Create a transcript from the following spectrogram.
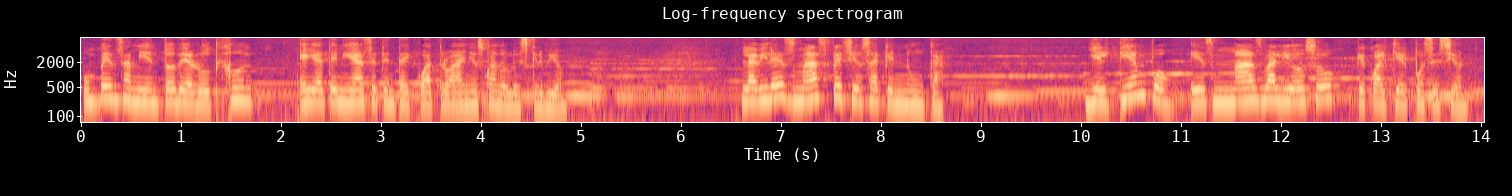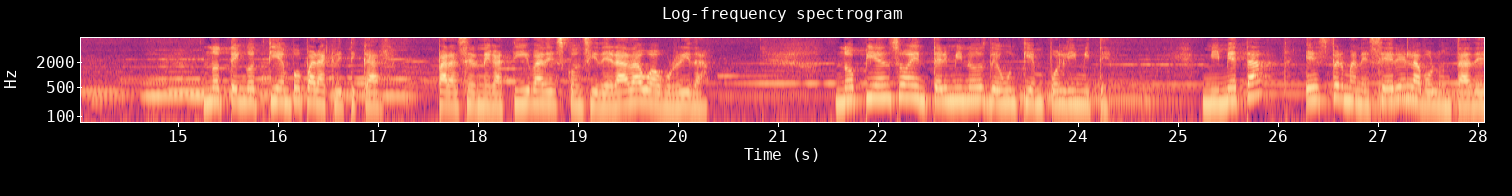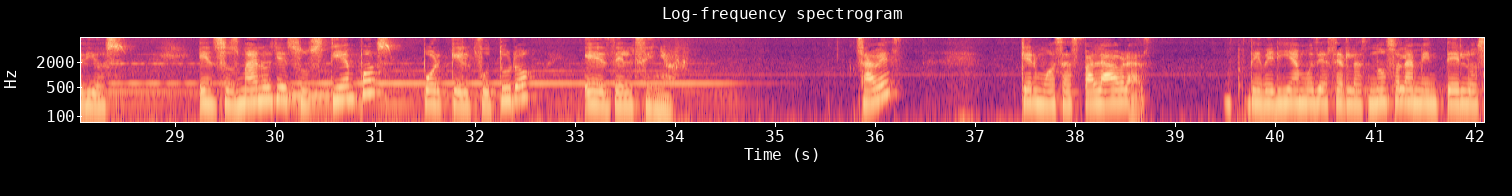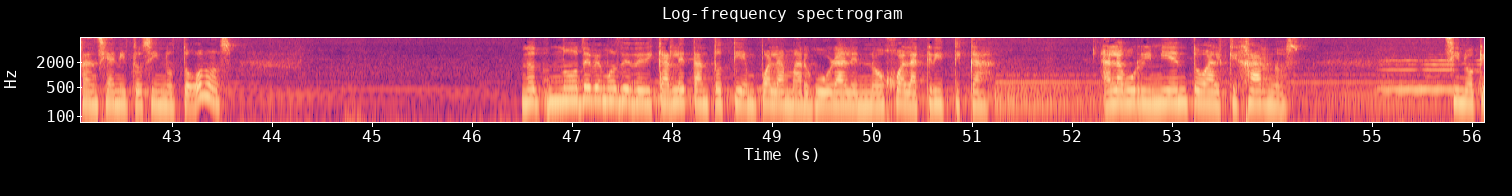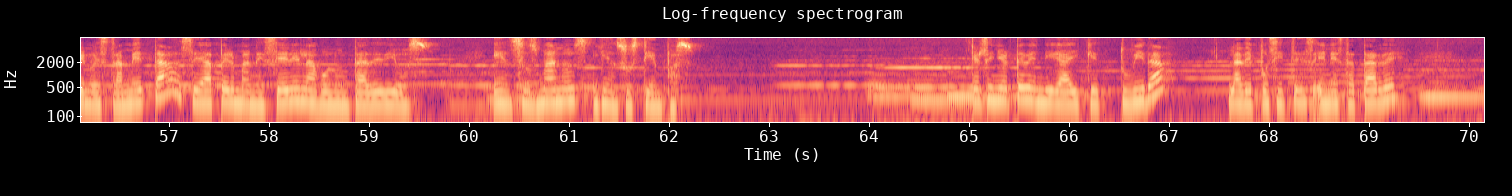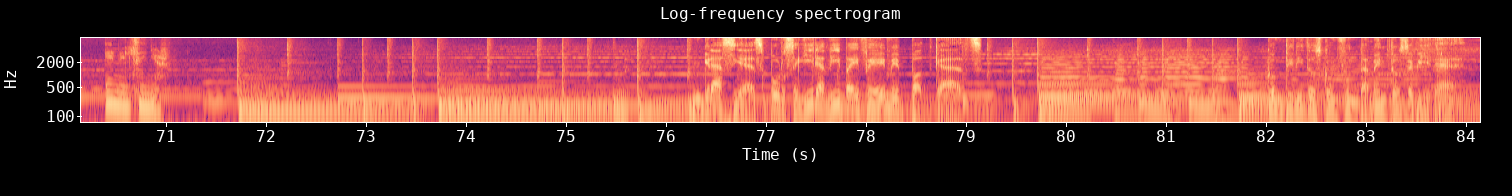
un pensamiento de Ruth Hunt. Ella tenía 74 años cuando lo escribió. La vida es más preciosa que nunca. Y el tiempo es más valioso que cualquier posesión. No tengo tiempo para criticar, para ser negativa, desconsiderada o aburrida. No pienso en términos de un tiempo límite. Mi meta es permanecer en la voluntad de Dios, en sus manos y en sus tiempos, porque el futuro es del Señor. ¿Sabes? Qué hermosas palabras. Deberíamos de hacerlas no solamente los ancianitos, sino todos. No, no, debemos de dedicarle tanto tiempo a la amargura, al enojo, a la crítica, al aburrimiento, al quejarnos, sino que nuestra meta sea permanecer en la voluntad de Dios, en sus manos y en sus tiempos. Que el Señor te bendiga y que tu vida la deposites en esta tarde en el Señor. Gracias por seguir a Viva FM Podcasts. Contenidos con fundamentos de vida.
